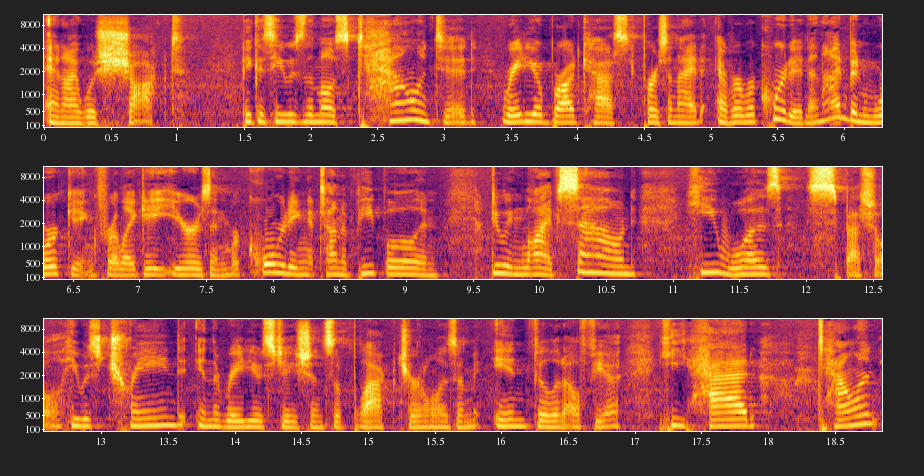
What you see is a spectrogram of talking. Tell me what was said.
and I was shocked because he was the most talented radio broadcast person I had ever recorded. And I'd been working for like eight years and recording a ton of people and doing live sound. He was special. He was trained in the radio stations of black journalism in Philadelphia. He had talent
